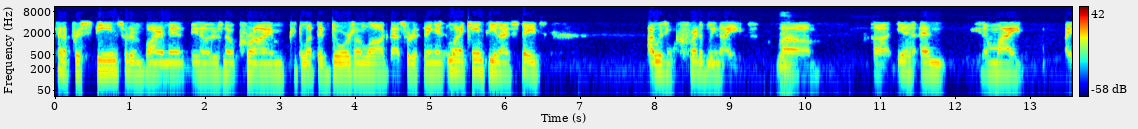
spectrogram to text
kind of pristine sort of environment. You know, there's no crime, people left their doors unlocked, that sort of thing. And when I came to the United States, I was incredibly naive. Right. Um, uh, you know, and you know, my my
